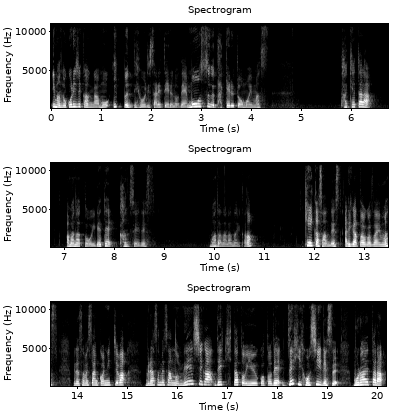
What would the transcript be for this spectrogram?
今残り時間がもう1分って表示されているので、もうすぐ炊けると思います。炊けたら甘納豆を入れて完成です。まだならないかな？ケイカさんです。ありがとうございます。村雨さん、こんにちは。村雨さんの名刺ができたということで、ぜひ欲しいです。もらえたら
